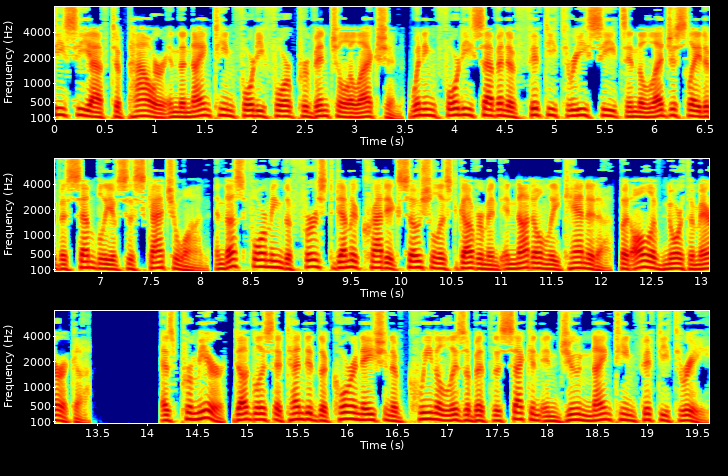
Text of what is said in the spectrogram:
CCF to power in the 1944 provincial election, winning 47 of 53 seats in the Legislative Assembly of Saskatchewan, and thus forming the first democratic socialist government in not only Canada, but all of North America. As Premier, Douglas attended the coronation of Queen Elizabeth II in June 1953.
